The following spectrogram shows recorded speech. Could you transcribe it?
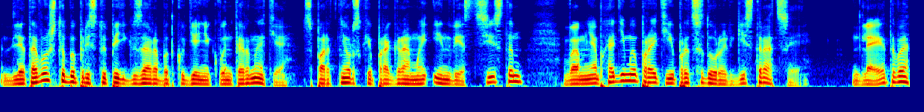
Для того, чтобы приступить к заработку денег в интернете с партнерской программой Invest System, вам необходимо пройти процедуру регистрации. Для этого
